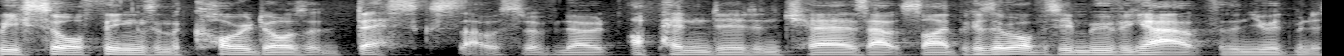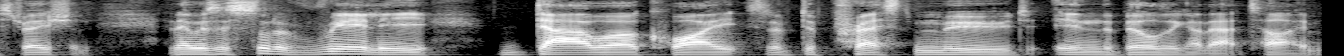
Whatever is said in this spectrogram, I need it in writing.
we saw things in the corridors at desks that were sort of you know, upended and chairs outside because they were obviously moving out for the new administration. And there was this sort of really dour, quite sort of depressed mood in the building at that time.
